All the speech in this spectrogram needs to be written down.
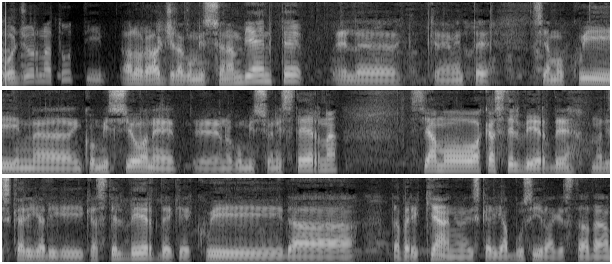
Buongiorno a tutti, allora oggi la Commissione Ambiente, il, chiaramente siamo qui in, in commissione, è una commissione esterna, siamo a Castelverde, una discarica di Castelverde che è qui da, da parecchi anni, una discarica abusiva che è stata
